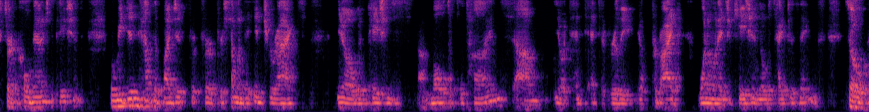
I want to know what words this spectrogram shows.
sort of co-manage the patient. But we didn't have the budget for, for, for someone to interact, you know, with patients uh, multiple times, um, you know, and, and to really, you know, provide one-on-one education, those types of things. So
